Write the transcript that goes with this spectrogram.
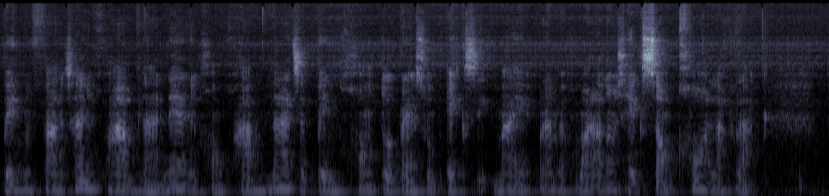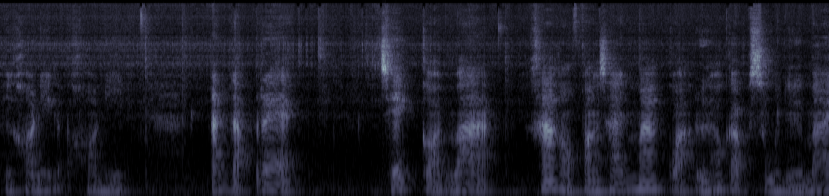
เป็นฟังก์ชันความหนาแน่นของความน่าจะเป็นของตัวแปรสุ่ม x หรือไม่นั่นหมายความว่าเราต้องเช็ค 2 ข้อหลักๆ คือข้อนี้กับข้อนี้ อันดับแรก เช็คก่อนว่าค่าของฟังก์ชันมากกว่าหรือเท่ากับ 0 หรือไม่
